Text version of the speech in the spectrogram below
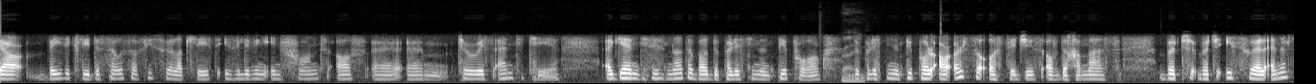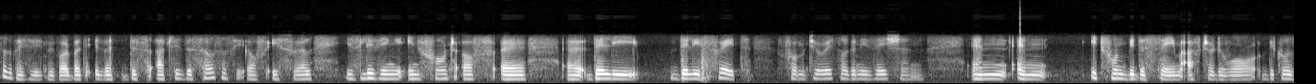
are basically the south of Israel, at least, is living in front of a um, terrorist entity. Again, this is not about the Palestinian people. Right. The Palestinian people are also hostages of the Hamas, but but Israel and also the Palestinian people, but, but this, at least the south of, of Israel is living in front of a, a daily daily threat from a terrorist organization, and and it won't be the same after the war because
